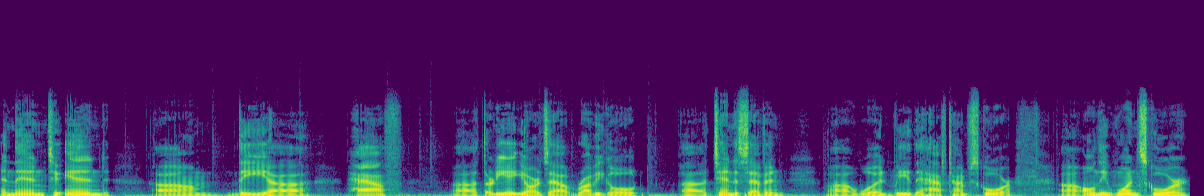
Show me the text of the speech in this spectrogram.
And then to end um, the uh, half, uh, 38 yards out, Robbie Gould, uh, 10 to 7 uh, would be the halftime score. Uh, only one score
